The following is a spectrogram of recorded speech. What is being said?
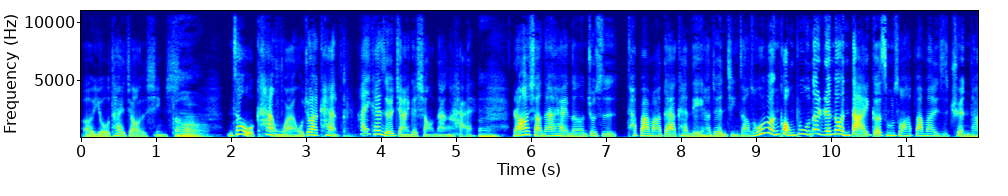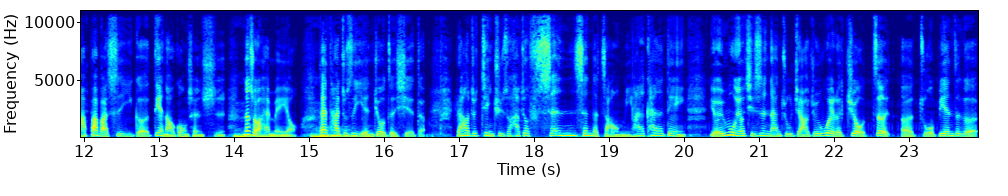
呃，犹太教的信息，嗯，你知道我看完，我就在看，他一开始就讲一个小男孩，嗯，然后小男孩呢，就是他爸妈带他看电影，他就很紧张，说会不会很恐怖？那人都很大一个，什么什么？他爸妈一直劝他，爸爸是一个电脑工程师，嗯、那时候还没有，但他就是研究这些的，然后就进去之后，他就深深的着迷，他就看了电影，有一幕，尤其是男主角就是为了救这呃左边这个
